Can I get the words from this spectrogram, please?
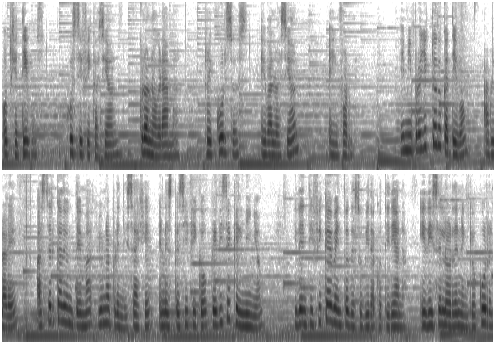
objetivos, justificación, cronograma, recursos, evaluación e informe. En mi proyecto educativo hablaré acerca de un tema y un aprendizaje en específico que dice que el niño identifica eventos de su vida cotidiana y dice el orden en que ocurren,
